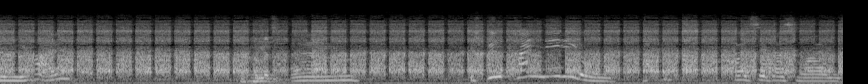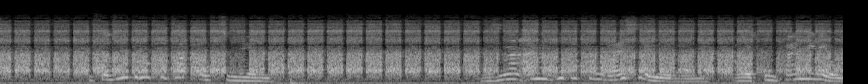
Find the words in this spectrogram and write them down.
Medial? Ähm, ich bin kein Medium, falls ihr das meint. Ich versuche nur Kontakt aufzunehmen. Wir sind an einer Gruppe von Geisterjägern, aber ich bin kein Medium.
